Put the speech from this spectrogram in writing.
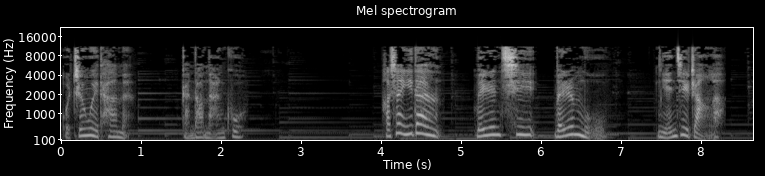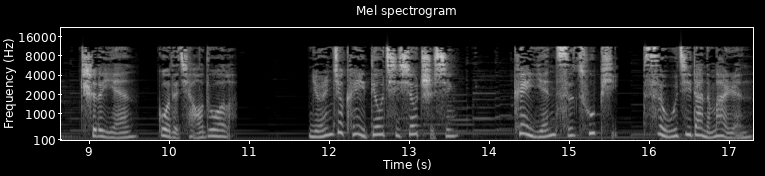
我真为他们。感到难过，好像一旦为人妻、为人母，年纪长了，吃的盐、过的桥多了，女人就可以丢弃羞耻心，可以言辞粗鄙、肆无忌惮的骂人，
